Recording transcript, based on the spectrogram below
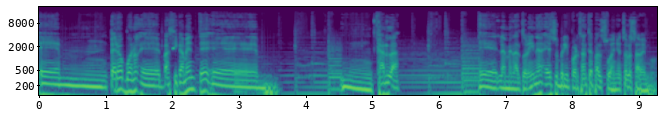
Em, pero bueno, eh, básicamente, mm, Carla, eh, la melatonina es súper importante para el sueño, esto lo sabemos.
